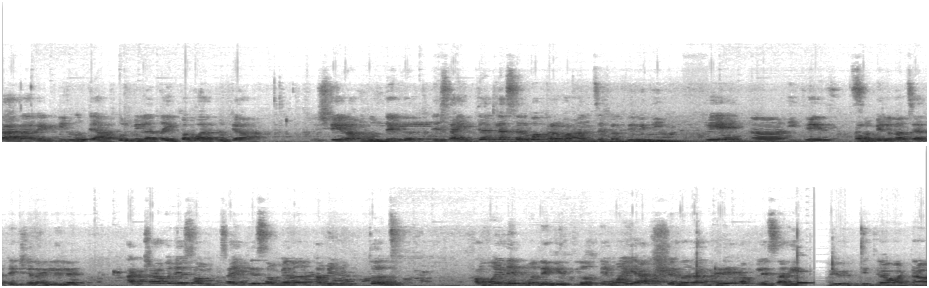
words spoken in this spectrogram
तारा रेड्डी होत्या उर्मिलाताई पवार होत्या श्रीराम गुंदेकर म्हणजे साहित्यातल्या सर्व प्रवाहांचे प्रतिनिधी हे इथे संमेलनाचे अध्यक्ष राहिलेले आहेत. अठरावजे सं साहित्य संमेलन आम्ही नुकतंच अंमळनेरमध्ये घेतलं. तेव्हा या शहरातले आपले साहित्य अभिव्यक्तीच्या वाटा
